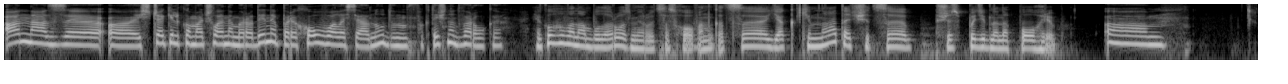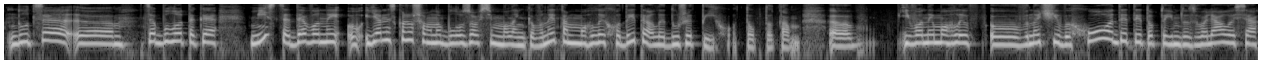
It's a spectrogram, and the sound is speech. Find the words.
Анна з е, ще кількома членами родини переховувалася ну фактично два роки. Якого вона була розміру? Ця схованка? Це як кімната, чи це щось подібне на погріб? А... Ну, це це було таке місце, де вони. Я не скажу, що воно було зовсім маленьке. Вони там могли ходити, але дуже тихо. Тобто там е, і вони могли вночі виходити, тобто їм дозволялося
